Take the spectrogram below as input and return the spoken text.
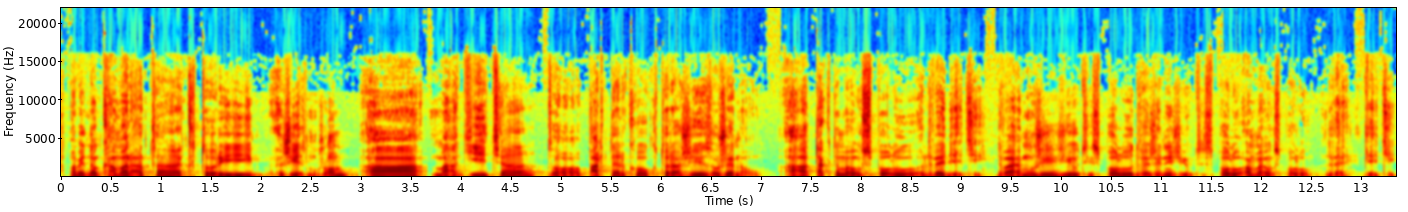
Mám jedného kamaráta, ktorý žije s mužom a má dieťa so partnerkou, ktorá žije so ženou. A takto majú spolu dve deti. Dvaja muži žijúci spolu, dve ženy žijúce spolu a majú spolu dve deti.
